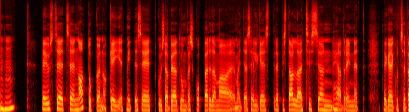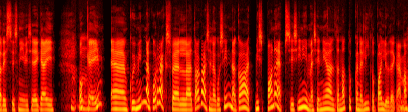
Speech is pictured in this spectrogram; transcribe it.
mm. -hmm ja just see, et see natuke on okei okay,, et mitte see, et kui sa pead umbes koperdama, ma ei tea, selge eest trepist alla, et siis see on hea trenn, et tegelikult see päris siis niiviisi ei käi. okei okay., äh, kui minna korraks veel tagasi nagu sinna ka, et mis paneb siis inimesi nii-öelda natukene liiga palju tegema.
